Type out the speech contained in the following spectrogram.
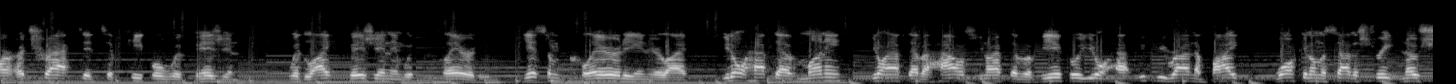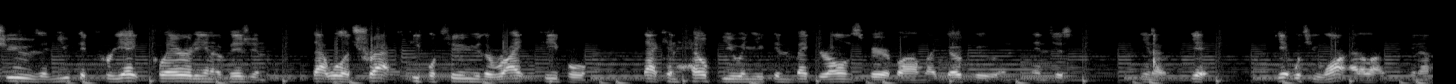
are attracted to people with vision, with life vision, and with clarity. Get some clarity in your life. You don't have to have money. You don't have to have a house. You don't have to have a vehicle. You don't have. You could be riding a bike, walking on the side of the street, no shoes, and you could create clarity and a vision that will attract people to you, the right people that can help you, and you can make your own spirit bomb like Goku, and, and just you know get get what you want out of life. You know.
